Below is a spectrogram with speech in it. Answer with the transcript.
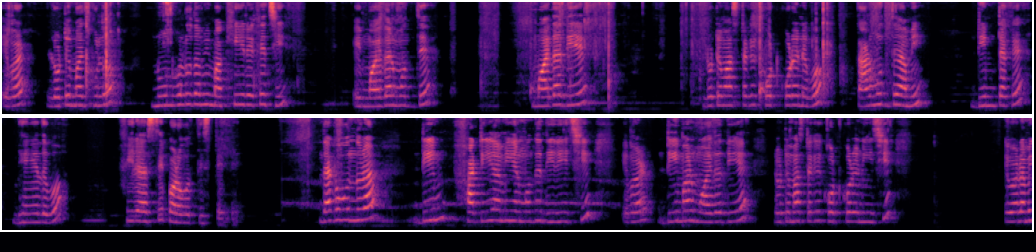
এবার লোটে মাছগুলো নুন, হলুদ আমি মাখিয়ে রেখেছি। এই ময়দার মধ্যে ময়দা দিয়ে লোটে মাছটাকে কোট করে নেব। তার মধ্যে আমি ডিমটাকে ভেঙে দেব। ফিরে আসছি পরবর্তী স্টেপে দেখো বন্ধুরা, ডিম ফাটিয়ে আমি এর মধ্যে দিয়ে দিয়েছি। এবার ডিম আর ময়দা দিয়ে লোটে মাছটাকে কোট করে নিয়েছি। এবার আমি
